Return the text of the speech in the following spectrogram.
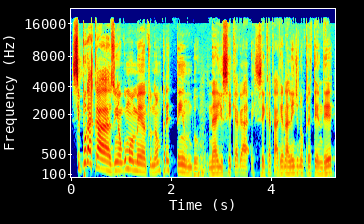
Se por acaso, em algum momento, não pretendo, né? E sei que a, sei que a Karina, além de não pretender,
